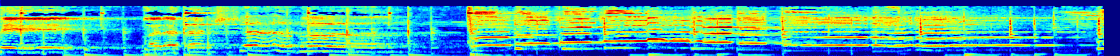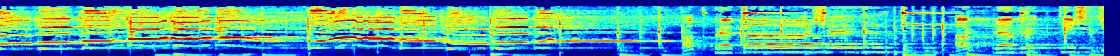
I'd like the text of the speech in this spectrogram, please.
विवृद्धे भरतर्षभ। अप्रकाशः अप्रवृत्तिश्च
